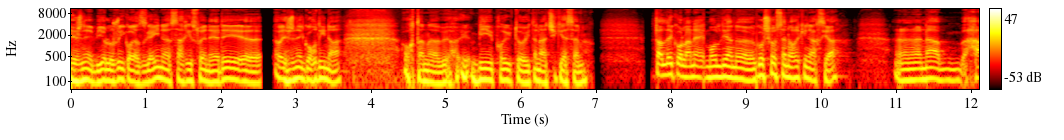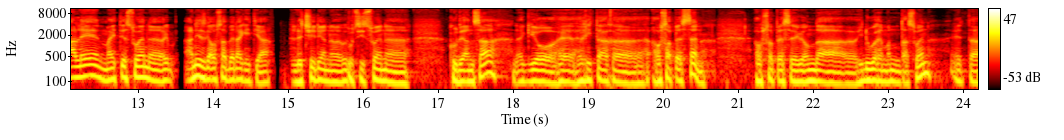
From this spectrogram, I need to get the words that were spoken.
esne biologiko ez gain zaharri zuen ere uh, esne gordina, hortan uh, bi produktu itan atxikia zen. Taldeko lane moldean uh, goxo zen horrekin arzia, na jale maite zuen uh, aniz gauza berakitia. Letxerian uh, utzi zuen uh, kudeantza, gio herritar uh, zen hausapez egon da uh, hidugarren mandata zuen, eta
